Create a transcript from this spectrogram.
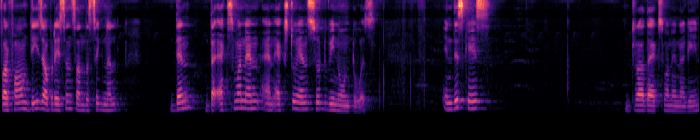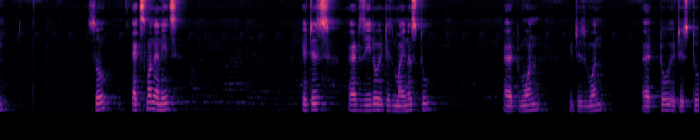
perform these operations on the signal then the x1n and x2n should be known to us in this case draw the x1n again. So x1n is it is at 0 it is minus 2 at 1 it is 1 at 2 it is 2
